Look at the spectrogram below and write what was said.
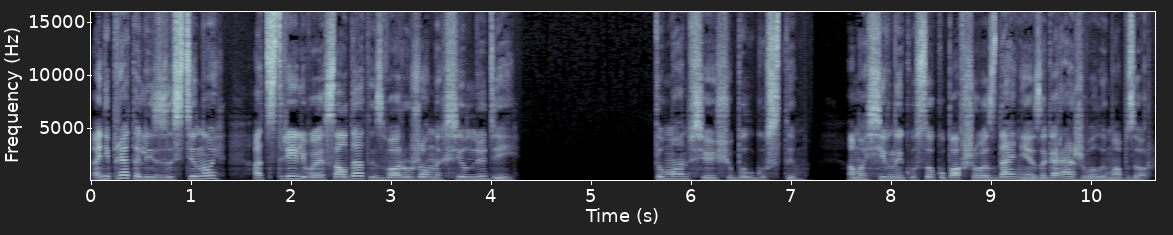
Они прятались за стеной, отстреливая солдат из вооруженных сил людей. Туман все еще был густым, а массивный кусок упавшего здания загораживал им обзор.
